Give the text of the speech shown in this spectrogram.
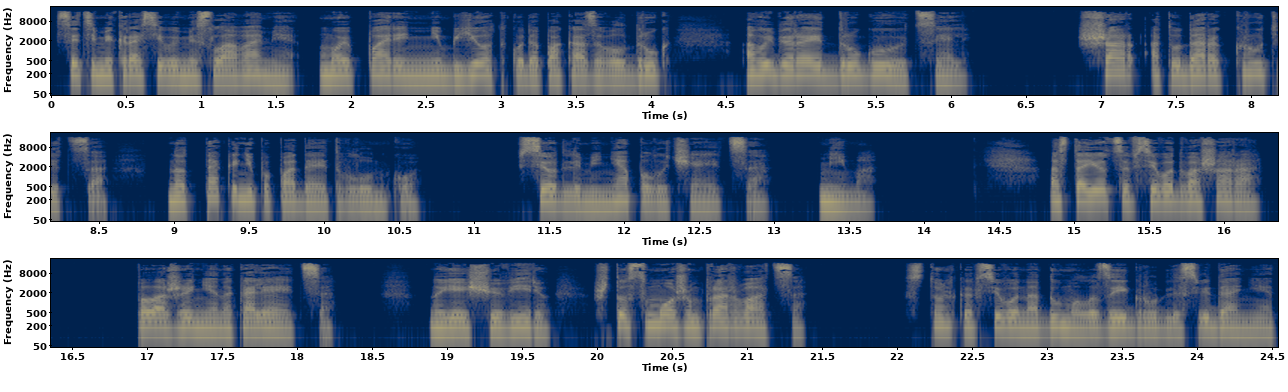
С этими красивыми словами мой парень не бьет, куда показывал друг, а выбирает другую цель. Шар от удара крутится, но так и не попадает в лунку. Все для меня получается мимо. Остается всего два шара. Положение накаляется. Но я еще верю, что сможем прорваться. Столько всего надумала за игру для свидания.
